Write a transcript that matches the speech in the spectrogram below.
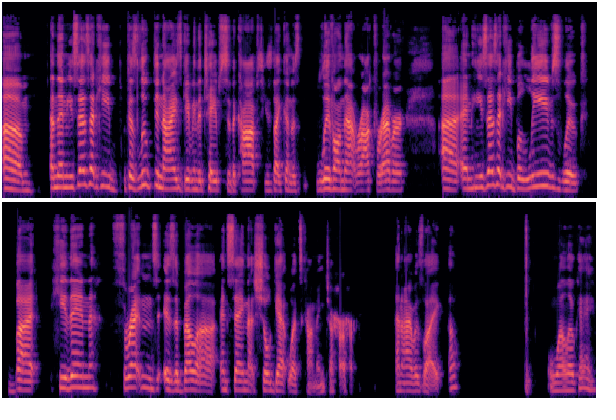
Um, and then he says that he because Luke denies giving the tapes to the cops. He's like going to live on that rock forever. Uh, and he says that he believes Luke, but he then threatens Isabella and saying that she'll get what's coming to her. And I was like, oh, well, okay.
